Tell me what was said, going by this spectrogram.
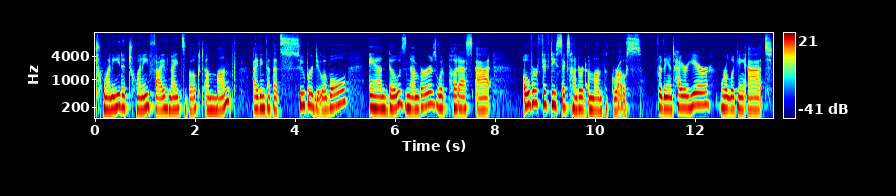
20 to 25 nights booked a month, I think that that's super doable and those numbers would put us at over 5600 a month gross. For the entire year, we're looking at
